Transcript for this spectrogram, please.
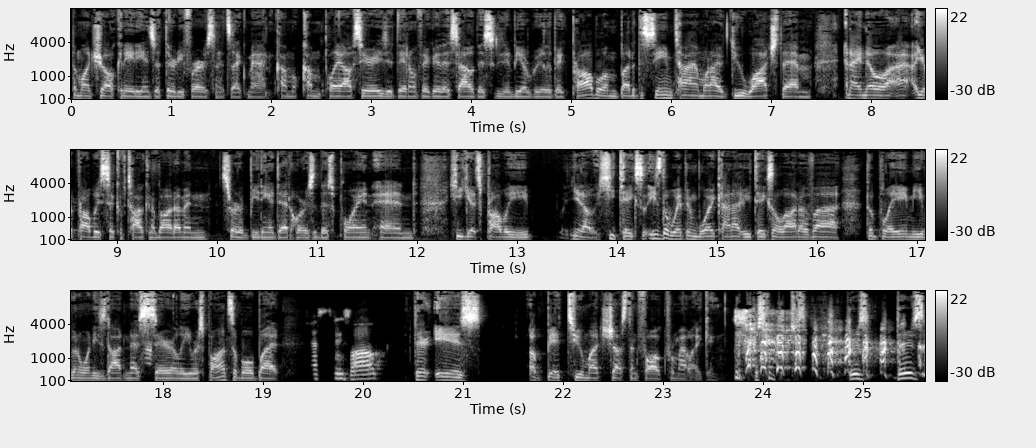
the Montreal Canadiens are 31st, and it's like, man, come come playoff series, if they don't figure this out, this is going to be a really big problem. But at the same time, when I do watch them, and I know I, you're probably sick of talking about him and sort of beating a dead horse at this point, and he gets probably you know, he takes, he's the whipping boy kind of, he takes a lot of, uh, the blame even when he's not necessarily responsible, but Justin Faulk. there is a bit too much Justin Faulk for my liking. Just- just- there's, there's,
